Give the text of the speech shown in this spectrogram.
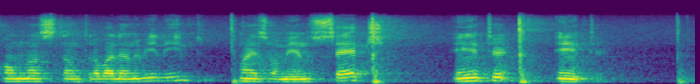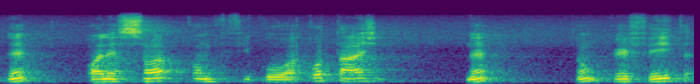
Como nós estamos trabalhando milímetro, mais ou menos 7, Enter, Enter. Né? Olha só como ficou a cotagem, né? Então, perfeita,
